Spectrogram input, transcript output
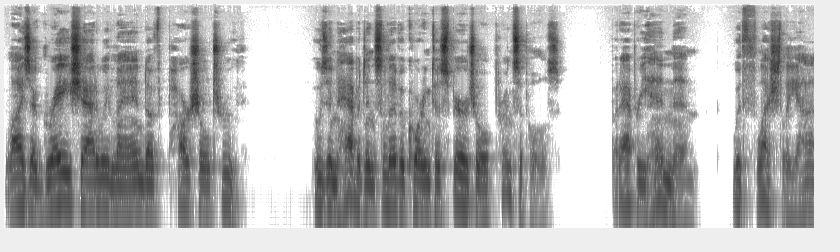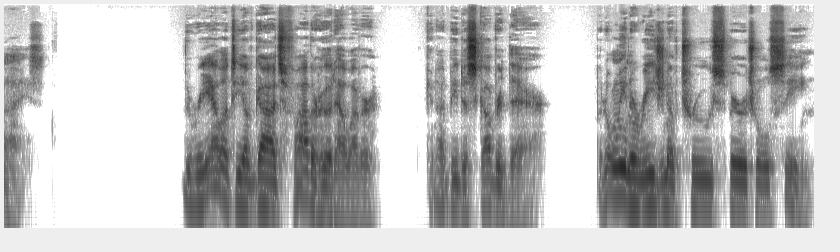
lies a gray, shadowy land of partial truth, whose inhabitants live according to spiritual principles, but apprehend them with fleshly eyes. The reality of God's fatherhood, however, cannot be discovered there, but only in a region of true spiritual seeing.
